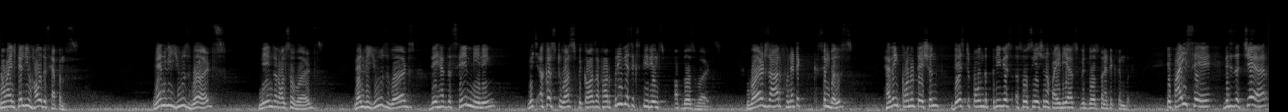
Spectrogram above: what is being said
Now I'll tell you how this happens. When we use words, names are also words, when we use words, they have the same meaning which occurs to us because of our previous experience of those words. Words are phonetic symbols having connotation based upon the previous association of ideas with those phonetic symbols. If I say this is a chair,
